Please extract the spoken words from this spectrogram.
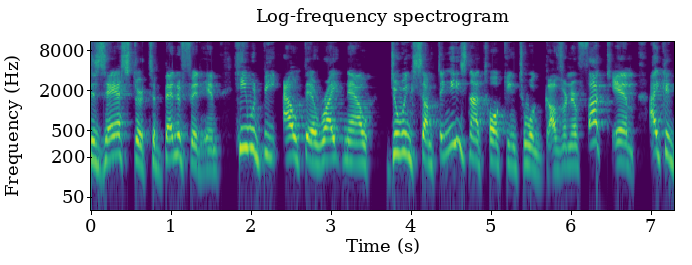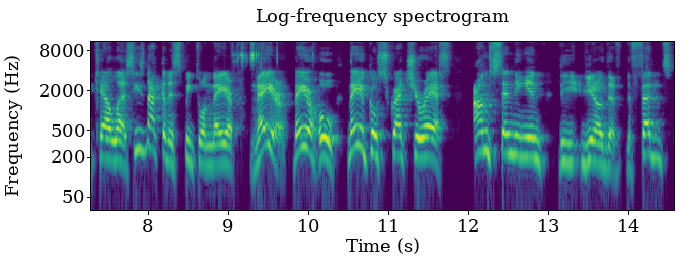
disaster to benefit him, he would be out there right now doing something. He's not talking to a governor. Fuck him. I could care less. He's not going to speak to a mayor. Mayor, mayor who? Mayor, go scratch your ass. I'm sending in the, you know, the, the feds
